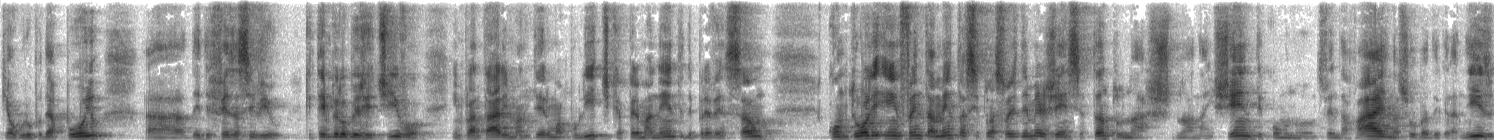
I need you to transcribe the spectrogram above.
que é o grupo de apoio uh, de defesa civil, que tem pelo objetivo implantar e manter uma política permanente de prevenção controle e enfrentamento a situações de emergência, tanto na, na, na enchente, como nos vendavais, na chuva de granizo,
